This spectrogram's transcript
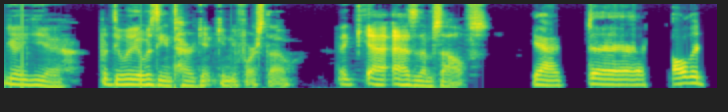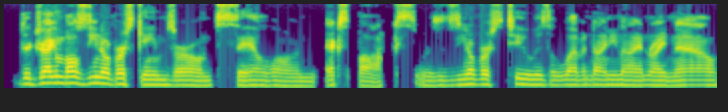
Yeah, yeah. But the- it was the entire Gin- Ginyu Force, though, like, as themselves. Yeah, the all the the Dragon Ball Xenoverse games are on sale on Xbox. Xenoverse Two is eleven ninety nine right now.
